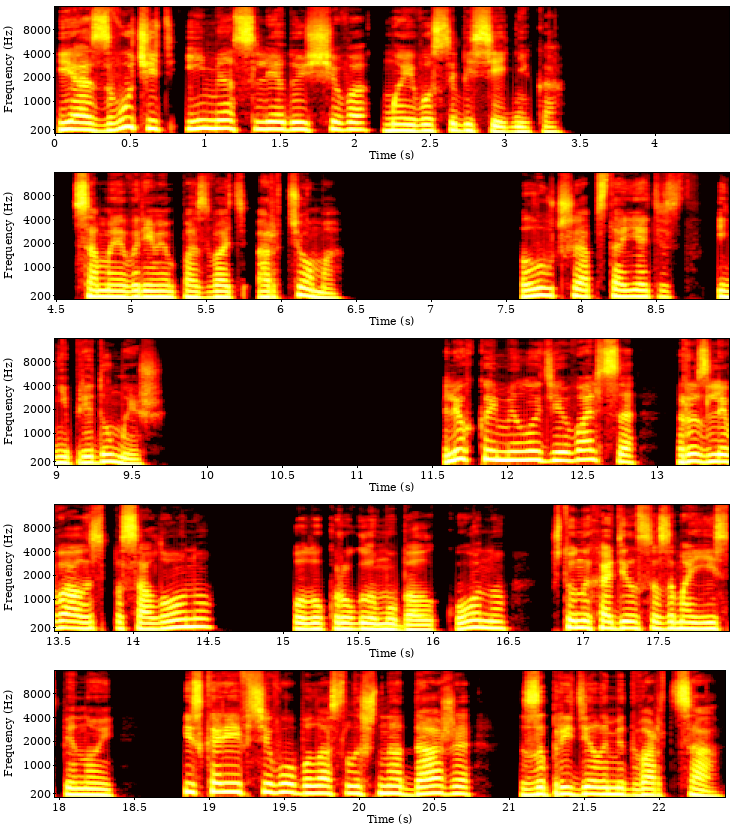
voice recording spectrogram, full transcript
и озвучить имя следующего моего собеседника. Самое время позвать Артема. Лучше обстоятельств и не придумаешь. Легкая мелодия вальса разливалась по салону, полукруглому балкону, что находился за моей спиной, и, скорее всего, была слышна даже за пределами дворца.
